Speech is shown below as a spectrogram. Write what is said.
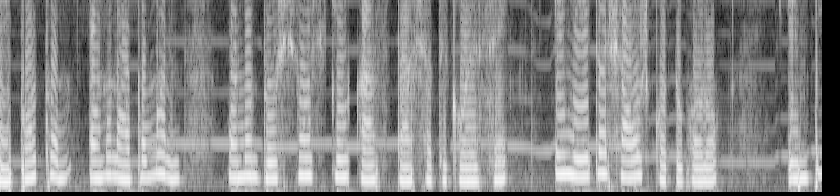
এই প্রথম এমন অপমান, এমন দুঃসাহস কেউ কাজ তার সাথে করেছে। এই মেয়েটার সাহস কত বড়? এমপি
